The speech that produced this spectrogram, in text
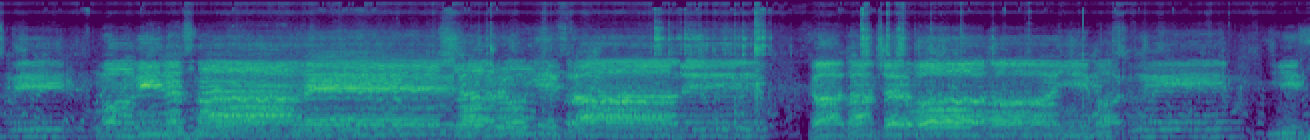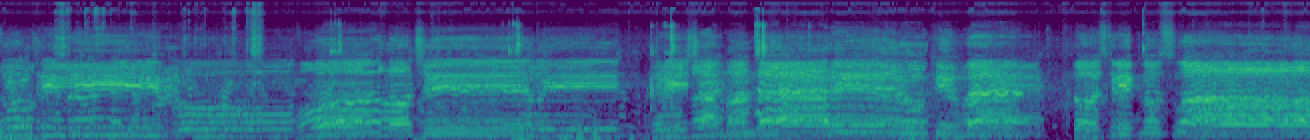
Москви, вони не знали, що руки зрадив, катам червоної Москви, і цю тримівку оточили, кричать бандери, руки вверх, хтось крикнув слава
